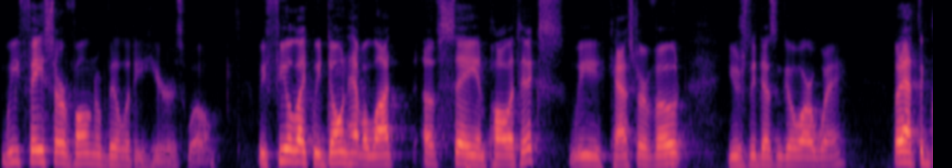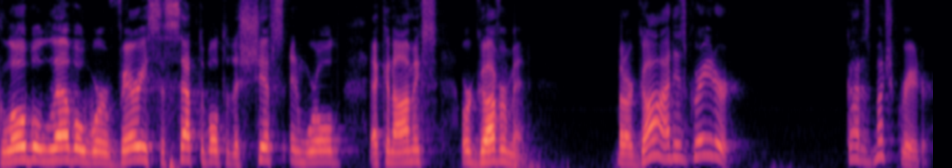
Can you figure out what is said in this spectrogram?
We face our vulnerability here as well. We feel like we don't have a lot of say in politics. We cast our vote, usually doesn't go our way. But at the global level, we're very susceptible to the shifts in world economics or government. But our God is greater. God is much greater.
